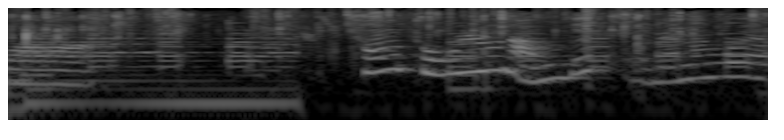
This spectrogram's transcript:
와. 처음부터 홀로 나온 게 대단한 거야.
